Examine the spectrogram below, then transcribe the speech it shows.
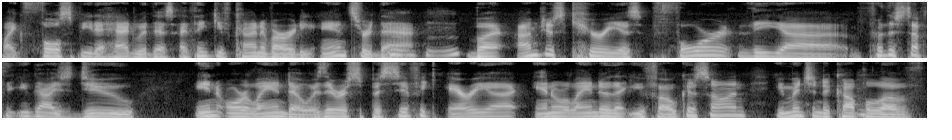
like full speed ahead with this. I think you've kind of already answered that, Mhm. but I'm just curious for the uh, for the stuff that you guys do in Orlando. Is there a specific area in Orlando that you focus on? You mentioned a couple of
